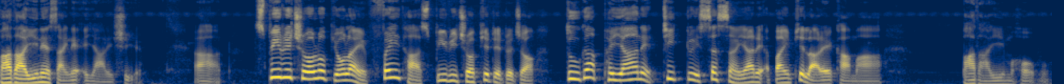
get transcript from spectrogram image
ဘာသာရေးနဲ့ဆိုင်တဲ့အရာတွေရှိတယ်အာ spiritual လို့ပြောလိုက်ရင် faith ဟာ spiritual ဖြစ်တဲ့အတွက်ကြောင့်သူကဖះနဲ့ထိတွေ့ဆက်ဆံရတဲ့အပိုင်းဖြစ်လာတဲ့အခါမှာဘာသာရေးမဟုတ်ဘူး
